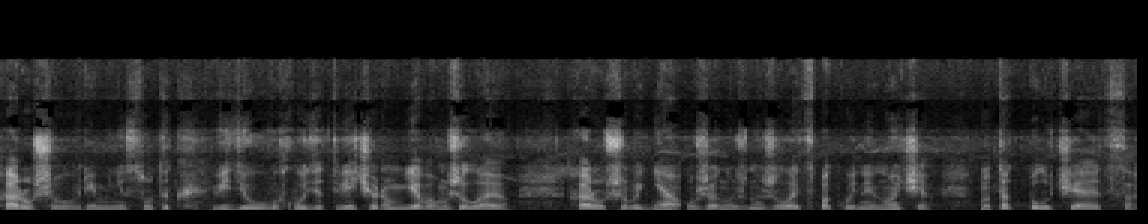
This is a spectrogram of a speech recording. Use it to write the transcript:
хорошего времени суток. Видео выходит вечером. Я вам желаю хорошего дня. Уже нужно желать спокойной ночи. Но так получается.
